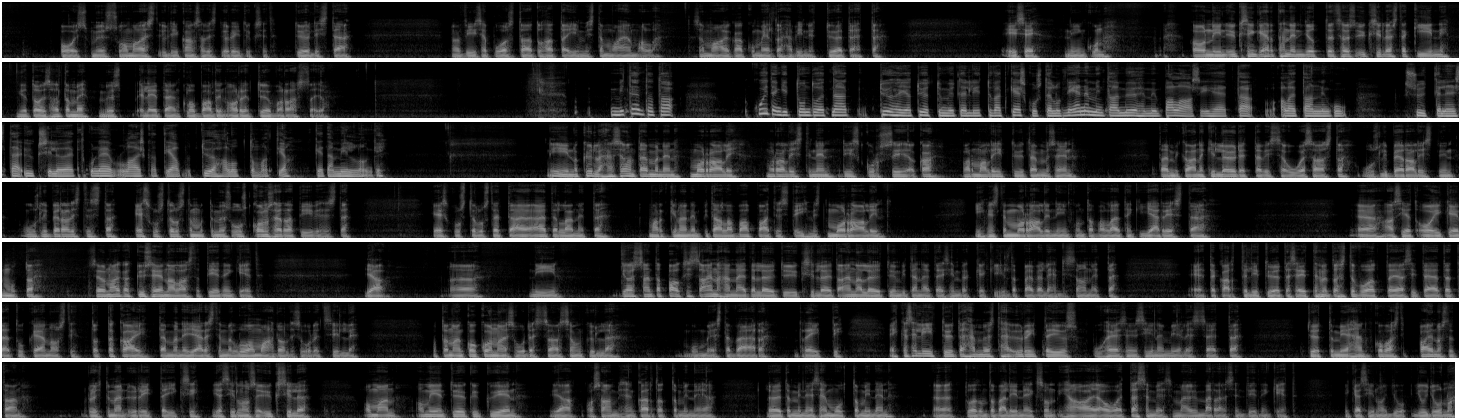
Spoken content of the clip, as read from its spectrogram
pois, myös suomalaiset ylikansalliset yritykset työllistää – noin 5500 000 ihmistä maailmalla samaan aikaan, kun meiltä on hävinnyt työtä, että ei se niin kuin ole niin yksinkertainen juttu, että se olisi yksilöstä kiinni. Ja toisaalta me myös eletään globaalin orjatyön varassa jo. Miten tota, kuitenkin tuntuu, että nämä työhön ja työttömyyteen liittyvät keskustelut, niin enemmän tai myöhemmin palaa siihen, että aletaan niin kuin syyttelemään sitä yksilöä, että kun ne laiskat ja työhaluttomat ja ketä milloinkin. Niin, no kyllähän se on tämmöinen moraali, moralistinen diskurssi, joka varmaan liittyy tämmöiseen, tai mikä on ainakin löydettävissä USAsta, uusliberalistin, uusliberalistisesta keskustelusta, mutta myös uuskonservatiivisesta keskustelusta, että ajatellaan, että markkinoiden pitää olla vapaat ja sitten ihmisten moraalin, ihmisten moraali niin kuin tavallaan jotenkin järjestää asiat oikein, mutta se on aika kyseenalaista tietenkin, että ja ää, niin, joissain tapauksissa ainahan näitä löytyy yksilöitä, aina löytyy mitä näitä esimerkkejä iltapäivälehdissä on, että, että karttelityötä 17 vuotta ja sitä ja tätä tukea nosti. Totta kai tämmöinen järjestelmä luo mahdollisuudet sille, mutta noin kokonaisuudessaan se on kyllä mun mielestä väärä reitti. Ehkä se liittyy tähän myös tähän yrittäjyyspuheeseen siinä mielessä, että työttömiähän kovasti painostetaan ryhtymään yrittäjiksi ja silloin se yksilö oman, omien työkykyjen ja osaamisen kartottaminen ja löytäminen ja sen muuttaminen ö, tuotantovälineeksi on ihan A ja O. Et tässä mielessä mä ymmärrän sen tietenkin, että mikä siinä on ju, jujuna.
